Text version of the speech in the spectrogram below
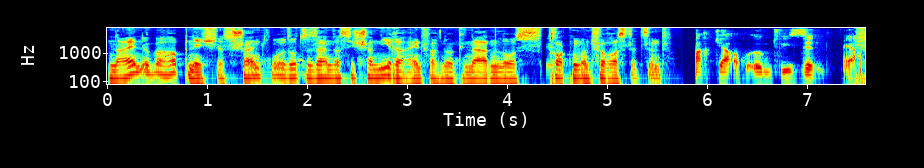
Nein, überhaupt nicht. Es scheint wohl so zu sein, dass die Scharniere einfach nur gnadenlos trocken und verrostet sind. Macht ja auch irgendwie Sinn. Ja.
